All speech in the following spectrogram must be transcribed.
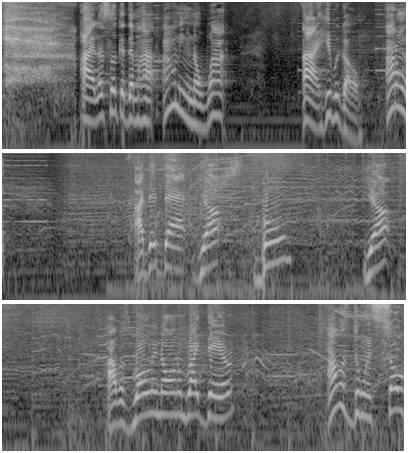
All right, let's look at them. High. I don't even know why. All right, here we go. I don't. I did that. Yup. Boom. Yup. I was rolling on them right there. I was doing so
